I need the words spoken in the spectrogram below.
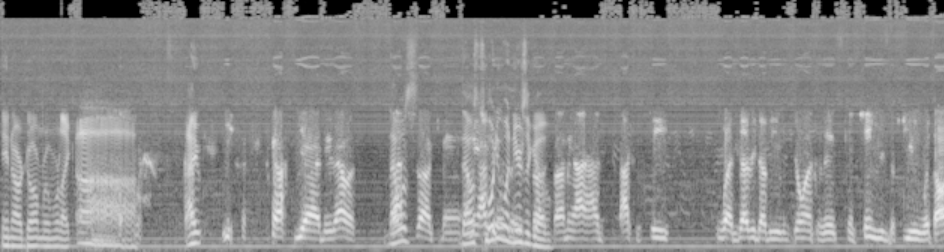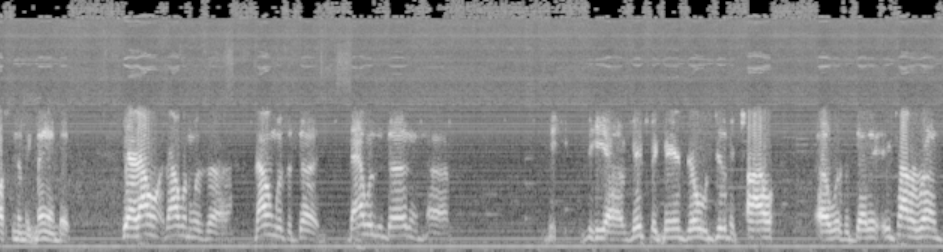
in our dorm room. We're like, ah, I Yeah, yeah, dude, that was that that, was sucks, man. that was I get 21 years ago. sucks, I mean, I I, I could see what WWE was doing because it continued the feud with Austin and McMahon. But yeah, that one that one was uh that one was a dud. That was a dud, and uh, the, the uh, Vince McMahon's illegitimate child uh, was a dud. It, it kind of runs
